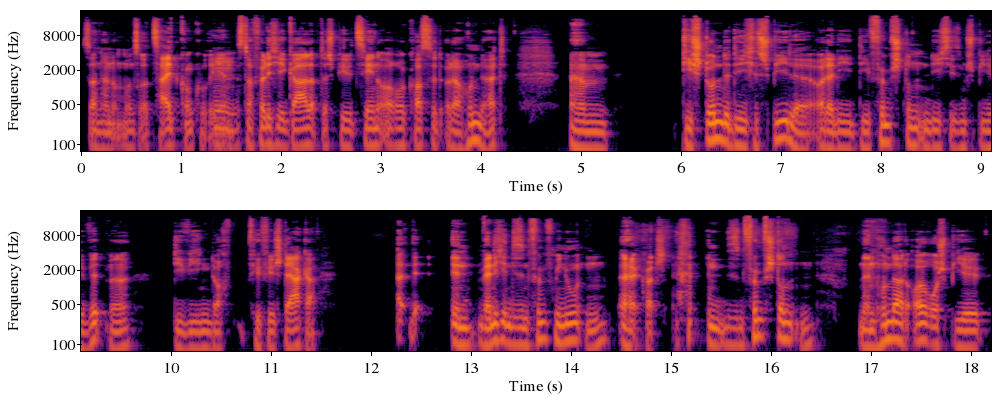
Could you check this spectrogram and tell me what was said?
sondern um unsere Zeit konkurrieren. Mhm. Ist doch völlig egal, ob das Spiel 10 Euro kostet oder 100. Ähm, die Stunde, die ich es spiele, oder die, die fünf Stunden, die ich diesem Spiel widme, die wiegen doch viel, viel stärker. Äh, In, wenn ich in diesen fünf Minuten, äh, Quatsch, in diesen fünf Stunden ein 100-Euro-Spiel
